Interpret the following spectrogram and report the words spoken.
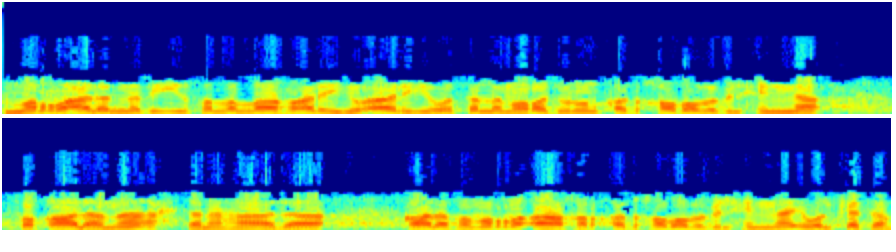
مر على النبي صلى الله عليه وآله وسلم رجل قد خضب بالحناء فقال ما أحسن هذا؟ قال فمر آخر قد خضب بالحناء والكتم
